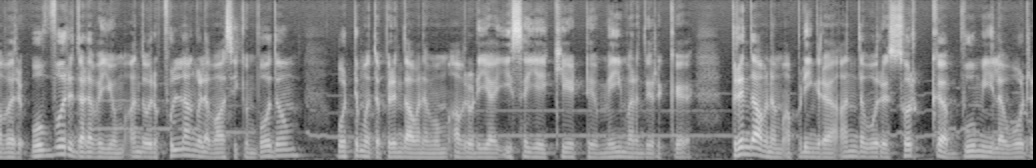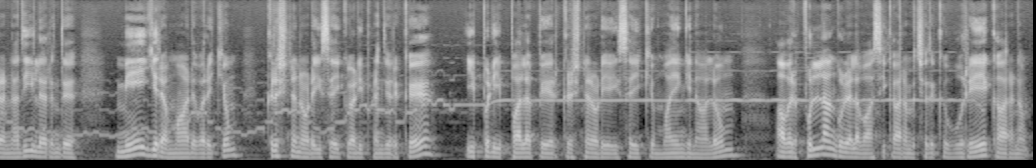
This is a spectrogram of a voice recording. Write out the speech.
அவர் ஒவ்வொரு தடவையும் அந்த ஒரு புல்லாங்குழல் வாசிக்கும் போதும் ஒட்டுமொத்த பிருந்தாவனமும் அவருடைய இசையை கேட்டு மெய் மறந்து இருக்கு. பிருந்தாவனம் அப்படிங்கிற அந்த ஒரு சொர்க்க பூமியில் ஓடுற நதியிலிருந்து மேய்கிற மாடு வரைக்கும் கிருஷ்ணனோட இசைக்கு அடிப்படைந்திருக்கு இப்படி பல பேர் கிருஷ்ணருடைய இசைக்கு மயங்கினாலும் அவர் புல்லாங்குழலை வாசிக்க ஆரம்பித்ததுக்கு ஒரே காரணம்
